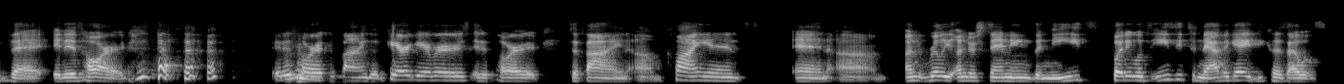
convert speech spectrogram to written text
that it is hard. It is mm-hmm. hard to find good caregivers. It is hard to find um, clients and um, un- really understanding the needs. But it was easy to navigate because I was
